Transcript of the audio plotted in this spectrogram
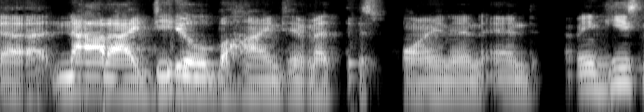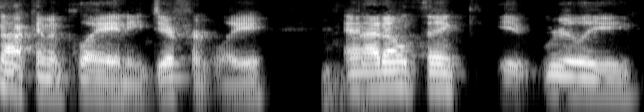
uh, not ideal behind him at this point and and i mean he's not going to play any differently and i don't think it really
